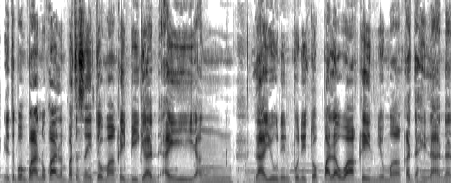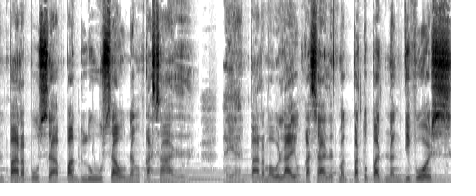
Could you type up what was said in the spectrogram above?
Ito pong panukalang batas na ito mga kaibigan ay ang layunin po nito palawakin yung mga kadahilanan para po sa paglusaw ng kasal Ayan, para mawala yung kasal at magpatupad ng divorce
